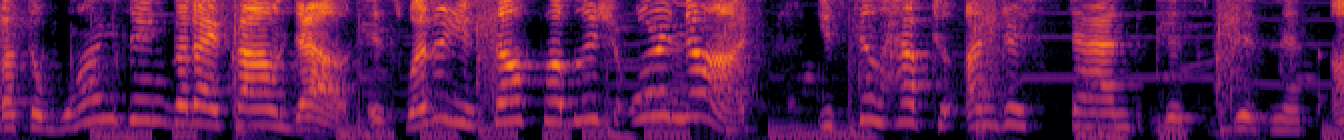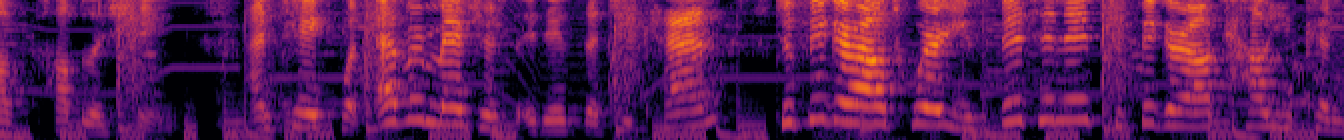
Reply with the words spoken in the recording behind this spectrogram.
But the one thing that I found out is whether you self publish or not, you still have to understand this business of publishing and take whatever measures it is that you can to figure out where you fit in it, to figure out how you can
